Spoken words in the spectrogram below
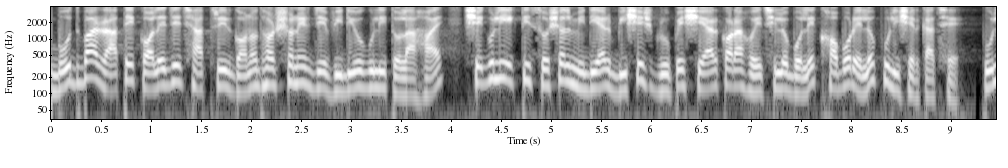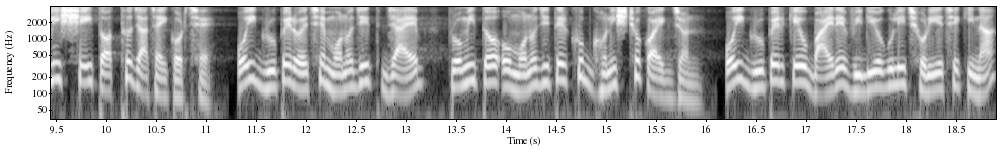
বুধবার রাতে কলেজে ছাত্রীর গণধর্ষণের যে ভিডিওগুলি তোলা হয়, সেগুলি একটি সোশ্যাল মিডিয়ার বিশেষ গ্রুপে শেয়ার করা হয়েছিল বলে খবর এলো পুলিশের কাছে। পুলিশ সেই তথ্য যাচাই করছে। ওই গ্রুপে রয়েছে মনোজিৎ, জায়েব, প্রমিত ও মনোজিতের খুব ঘনিষ্ঠ কয়েকজন। ওই গ্রুপের কেউ বাইরে ভিডিওগুলি ছড়িয়েছে কিনা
